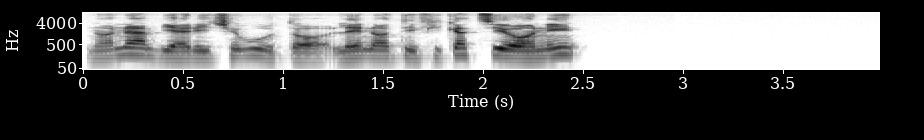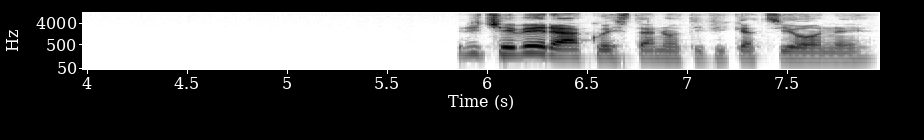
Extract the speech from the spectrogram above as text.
non abbia ricevuto le notificazioni riceverà questa notificazione.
